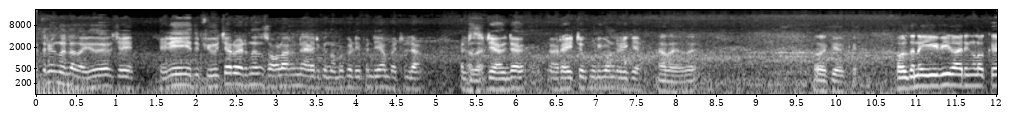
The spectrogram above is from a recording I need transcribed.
എത്രയും നല്ലതാണ് ഇത് ഇനി ഇത് ഫ്യൂച്ചർ വരുന്നത് സോളാർ തന്നെ ആയിരിക്കും. നമുക്ക് ഡിപ്പെൻഡ് ചെയ്യാൻ പറ്റില്ല. ഇലക്ട്രിസിറ്റി അതിന്റെ റേറ്റ് കൂടിക്കൊണ്ടിരിക്കുക അതെ അതെ. ഓക്കെ ഓക്കെ അതുപോലെ തന്നെ ഇ വി കാര്യങ്ങളൊക്കെ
